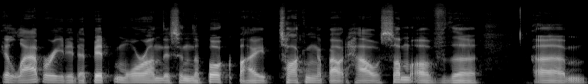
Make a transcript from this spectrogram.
elaborated a bit more on this in the book by talking about how some of the um,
